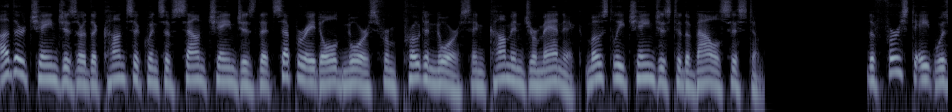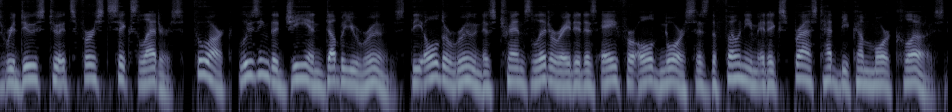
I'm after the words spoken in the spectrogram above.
Other changes are the consequence of sound changes that separate Old Norse from Proto-Norse and Common Germanic mostly changes to the vowel system. The first eight was reduced to its first six letters, fuark, losing the G and W runes the older rune is transliterated as A for Old Norse as the phoneme it expressed had become more closed.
